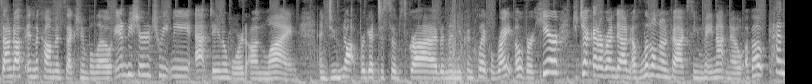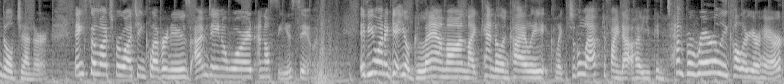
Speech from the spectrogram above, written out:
Sound off in the comment section below and be sure to tweet me at Dana Ward Online. And do not forget to subscribe and then you can click right over here to check out a rundown of little known facts you may not know about Kendall Jenner. Thanks so much for watching Clevver News. I'm Dana Ward and I'll see you soon. If you want to get your glam on like Kendall and Kylie, click to the left to find out how you can temporarily color your hair,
